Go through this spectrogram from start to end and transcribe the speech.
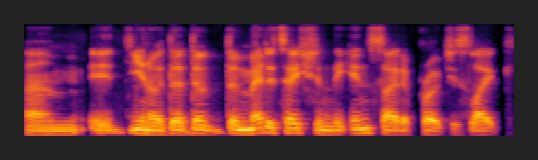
Um, it, you know the, the the meditation the inside approach is like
